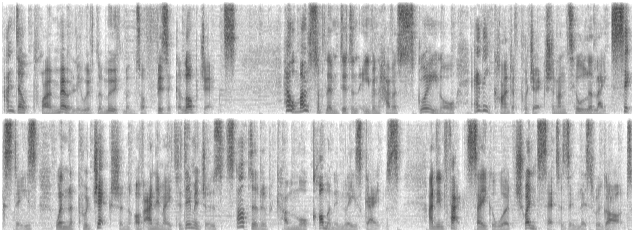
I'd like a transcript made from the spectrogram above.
and dealt primarily with the movement of physical objects. Hell, most of them didn't even have a screen or any kind of projection until the late 60s, when the projection of animated images started to become more common in these games, and in fact Sega were trendsetters in this regard.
